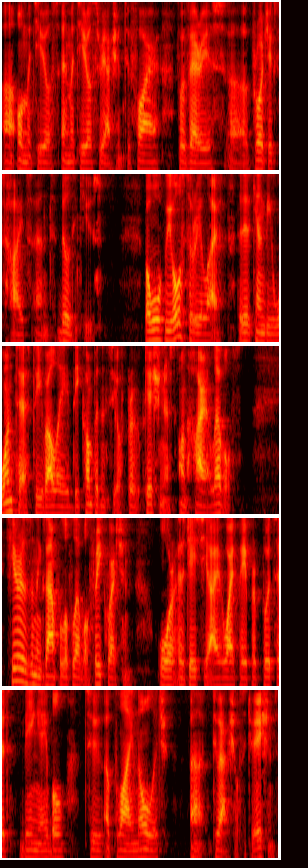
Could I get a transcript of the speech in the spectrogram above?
uh, on materials and materials reaction to fire for various uh, projects, heights and building use. But what we also realized that it can be one test to evaluate the competency of practitioners on higher levels. Here is an example of level 3 question, or as JCI white paper puts it, being able to apply knowledge uh, to actual situations.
